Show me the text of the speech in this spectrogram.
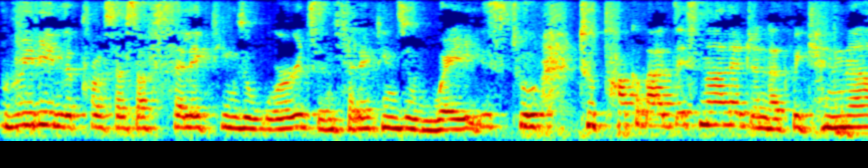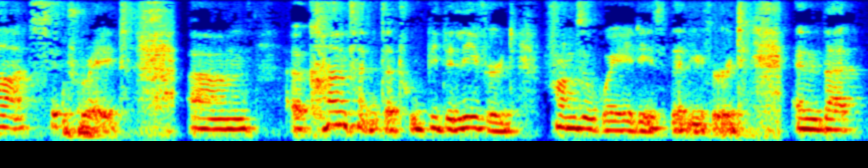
really in the process of selecting the words and selecting the ways to to talk about this knowledge, and that we cannot separate um, a content that would be delivered from the way it is delivered, and that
